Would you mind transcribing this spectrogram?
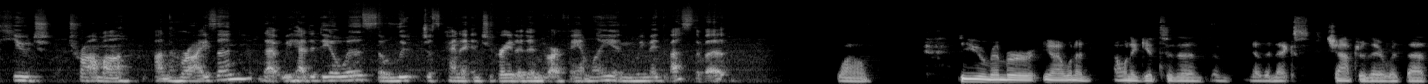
huge trauma on the horizon that we had to deal with. So Luke just kind of integrated into our family and we made the best of it. Wow. Do you remember, you know, I want to I want to get to the, the you know the next chapter there with that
